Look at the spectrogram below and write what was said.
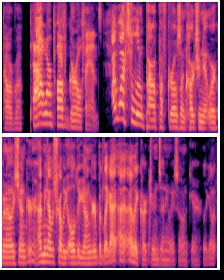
Powerpuff Powerpuff Girl fans. I watched a little Powerpuff Girls on Cartoon Network when I was younger. I mean, I was probably older, younger, but like I, I, I like cartoons anyway, so I don't care. Like, I don't,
